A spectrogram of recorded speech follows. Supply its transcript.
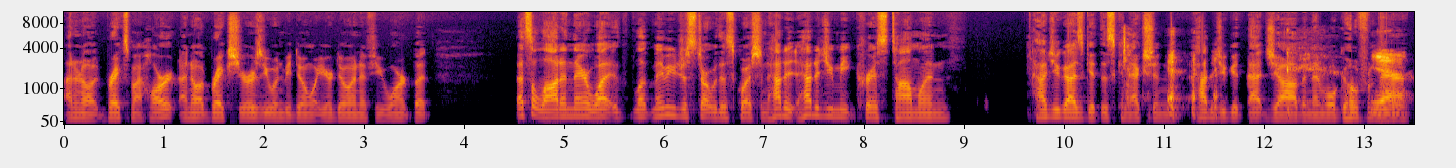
I don't know. It breaks my heart. I know it breaks yours. You wouldn't be doing what you're doing if you weren't, but that's a lot in there. What? Let, maybe you just start with this question. How did how did you meet Chris Tomlin? How did you guys get this connection? how did you get that job? And then we'll go from yeah. there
